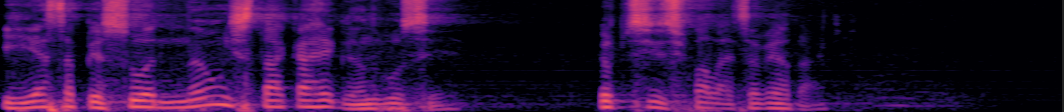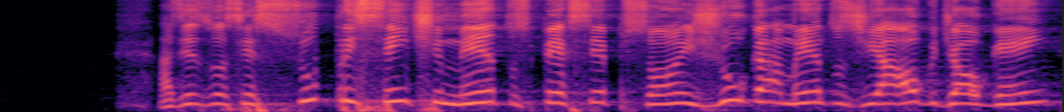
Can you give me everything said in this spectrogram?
e essa pessoa não está carregando você. Eu preciso te falar essa verdade. Às vezes você supre sentimentos, percepções, julgamentos de algo, de alguém,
